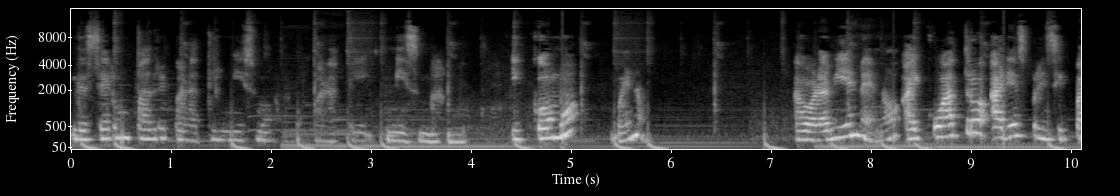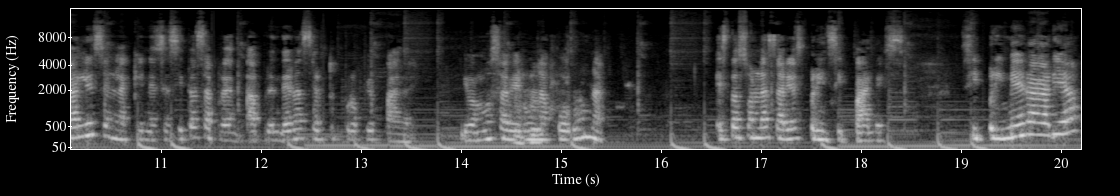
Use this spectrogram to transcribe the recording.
de ser un padre para ti mismo para ti misma. ¿Y cómo? Bueno, ahora viene, ¿no? Hay cuatro áreas principales en las que necesitas aprender a ser tu propio padre. Y vamos a ver una por una. Estas son las áreas principales. Si primera área,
